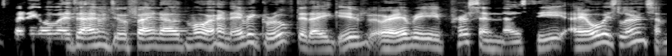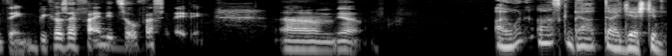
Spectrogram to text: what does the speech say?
spending all my time to find out more. And every group that I give or every person I see, I always learn something because I find it so fascinating. Um, yeah. I want to ask about digestion.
